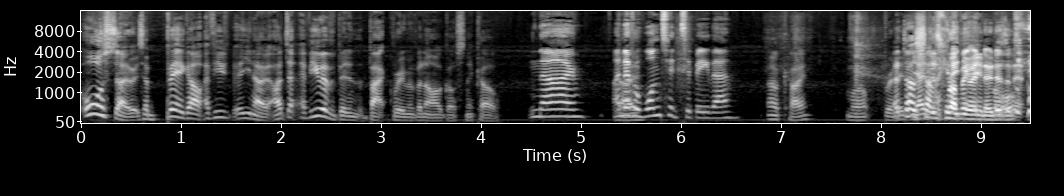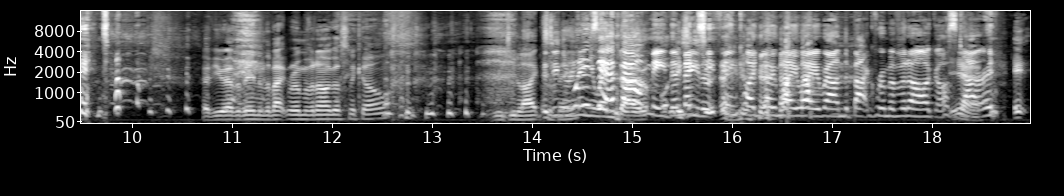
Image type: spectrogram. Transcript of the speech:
Also, it's a big. Have you, you know, I don't- have you ever been in the back room of an Argos, Nicole? No, I never wanted to be there. Okay. Well, That brilliant. does yeah, sound just like an rub it in innuendo, doesn't it? Have you ever been in the back room of an Argos, Nicole? Would you like Is to either be? an What is it Innuendo, about me that makes either- you think I know my way around the back room of an Argos, Darren? It,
